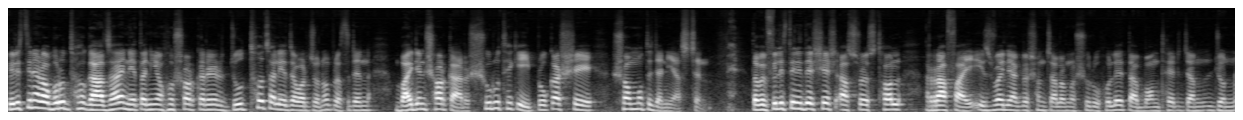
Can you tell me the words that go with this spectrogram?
ফিলিস্তিনের অবরুদ্ধ গাজায় নেতানিয়াহু সরকারের যুদ্ধ চালিয়ে যাওয়ার জন্য প্রেসিডেন্ট বাইডেন সরকার শুরু থেকেই প্রকাশ্যে সম্মতি জানিয়ে আসছেন। তবে ফিলিস্তিনিদের শেষ আশ্রয়স্থল রাফায় ইসরায়েলি আগ্রাসন চালানো শুরু হলে তা বন্ধের জন্য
